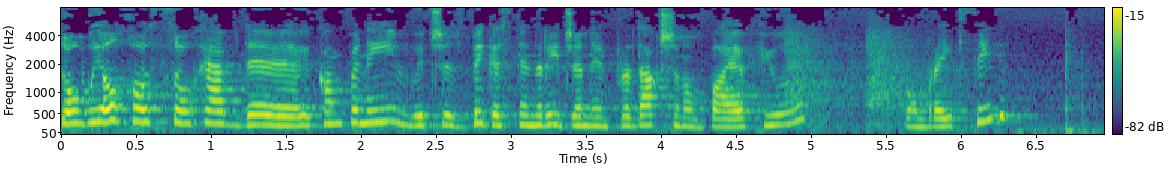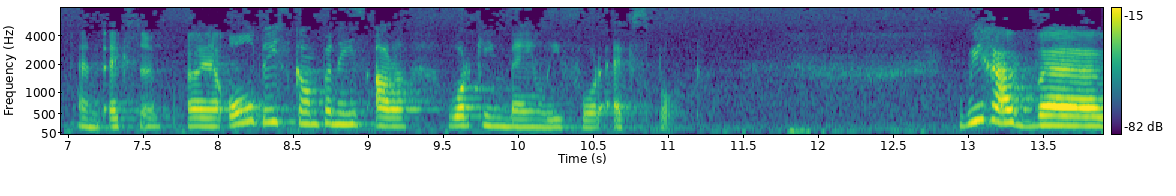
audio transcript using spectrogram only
So we also have the company which is biggest in the region in production of biofuel from rapeseed. And uh, all these companies are working mainly for export. We have a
